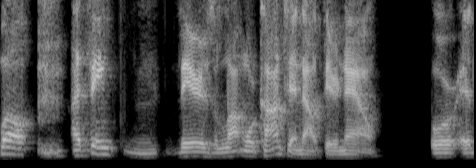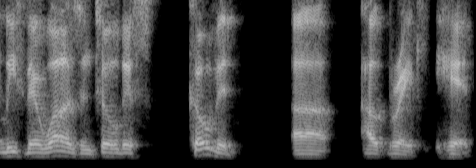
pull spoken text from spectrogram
Well, I think there's a lot more content out there now, or at least there was until this COVID uh, outbreak hit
